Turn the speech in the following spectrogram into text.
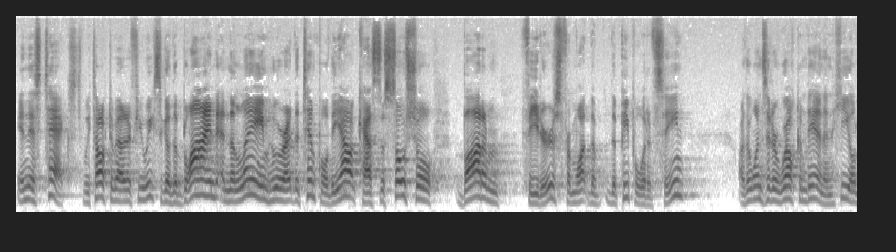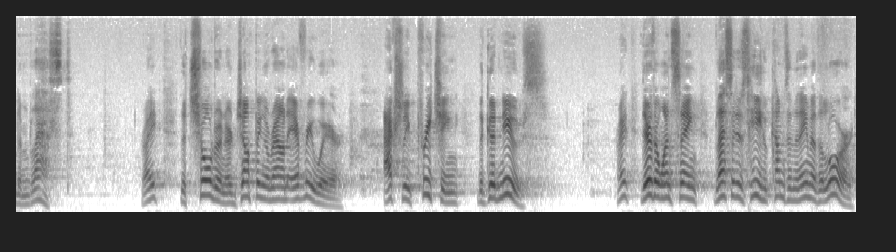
in this text. We talked about it a few weeks ago. The blind and the lame who are at the temple, the outcasts, the social bottom feeders, from what the, the people would have seen, are the ones that are welcomed in and healed and blessed. Right? The children are jumping around everywhere actually preaching the good news. Right? They're the ones saying, Blessed is he who comes in the name of the Lord.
